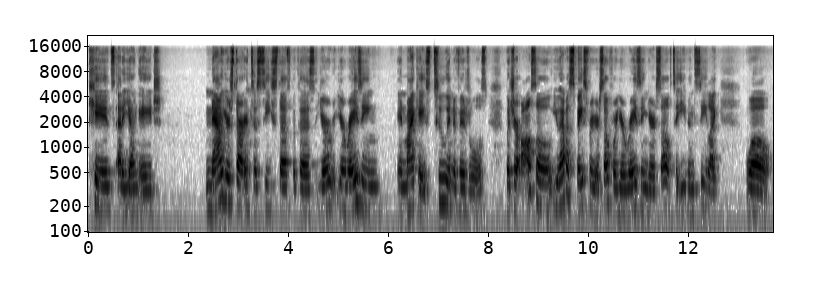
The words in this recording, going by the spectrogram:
kids at a young age, now you're starting to see stuff because you're you're raising in my case two individuals but you're also you have a space for yourself where you're raising yourself to even see like well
